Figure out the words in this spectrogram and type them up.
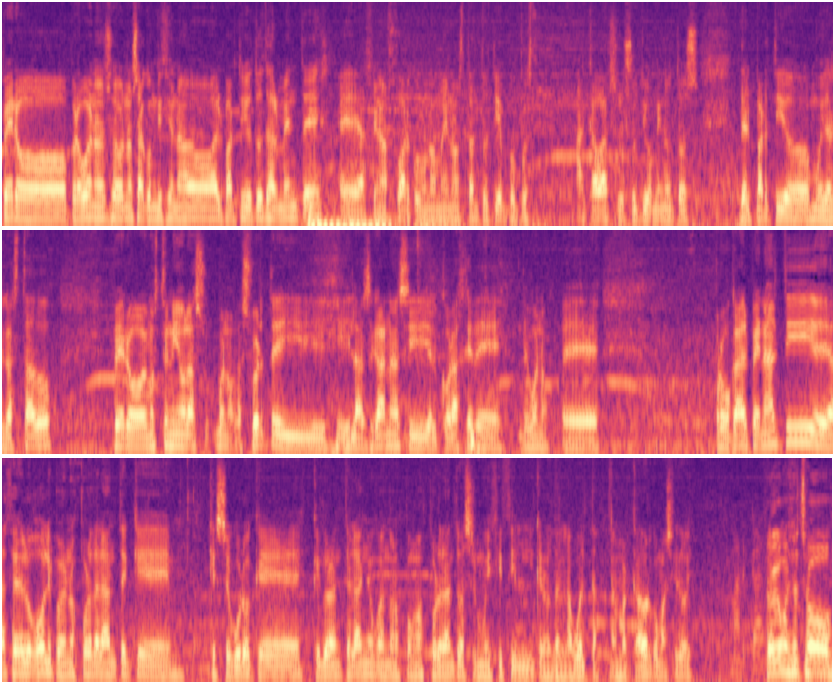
Pero, pero bueno, eso nos ha condicionado al partido totalmente. Eh, al final jugar con uno menos tanto tiempo, pues acabas los últimos minutos del partido muy desgastado. Pero hemos tenido la, bueno, la suerte y, las ganas y el coraje de, bueno, eh, provocar el penalti, eh, hacer el gol y ponernos por delante, que, seguro que, durante el año cuando nos pongamos por delante va a ser muy difícil que nos den la vuelta al marcador como ha sido hoy. Creo que hemos hecho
